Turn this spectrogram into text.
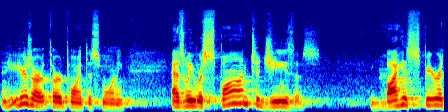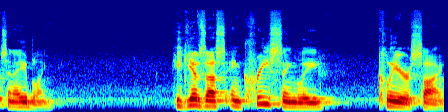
And here's our third point this morning. As we respond to Jesus by his Spirit's enabling, he gives us increasingly clear sight.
